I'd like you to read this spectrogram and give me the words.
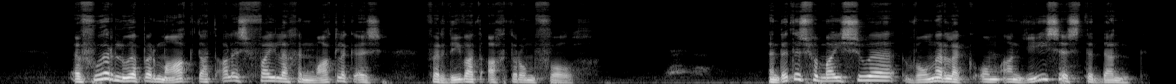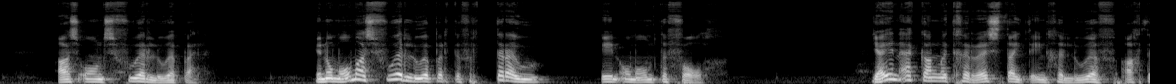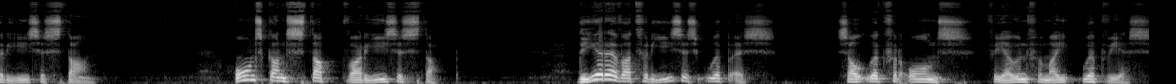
'n Voorloper maak dat alles veilig en maklik is vir die wat agter hom volg. En dit is vir my so wonderlik om aan Jesus te dink as ons voorloper. En om hom as voorloper te vertrou en om hom te volg. Jy en ek kan met gerusheid en geloof agter Jesus staan. Ons kan stap waar Jesus stap. Deure wat vir Jesus oop is, sal ook vir ons, vir jou en vir my oop wees.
